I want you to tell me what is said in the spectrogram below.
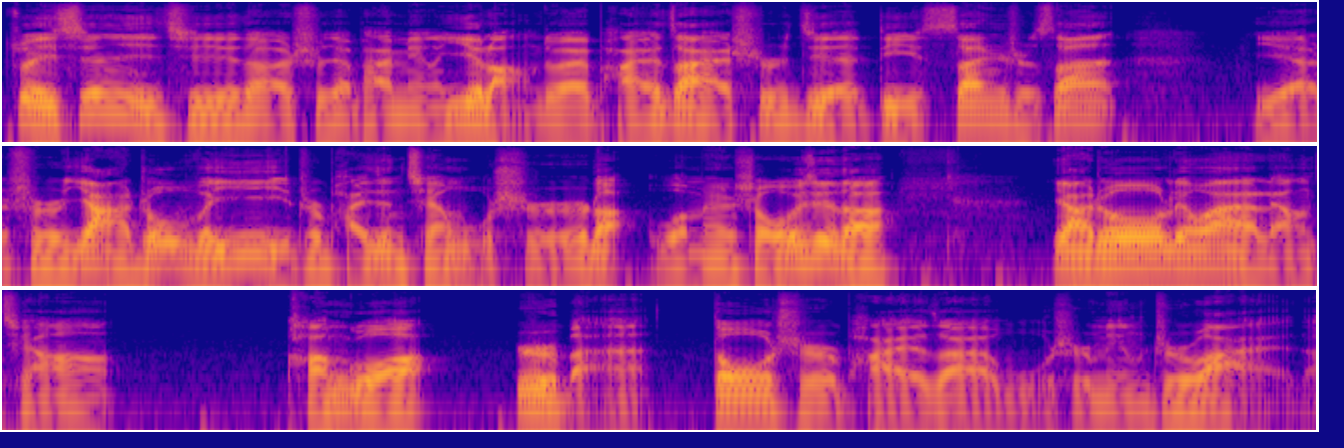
最新一期的世界排名，伊朗队排在世界第三十三，也是亚洲唯一一支排进前五十的。我们熟悉的亚洲另外两强。韩国、日本都是排在五十名之外的，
